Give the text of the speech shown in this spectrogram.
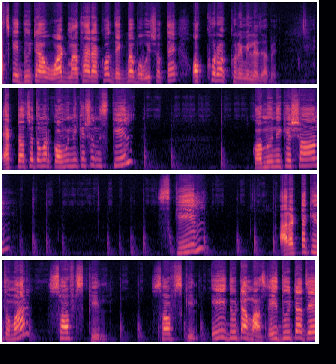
আজকে দুইটা ওয়ার্ড মাথায় রাখো, দেখবা ভবিষ্যতে অক্ষরে অক্ষরে মিলে যাবে। একটা হচ্ছে তোমার কমিউনিকেশন স্কিল কমিউনিকেশন স্কিল আর একটা কি তোমার? Soft skill. Soft skill. এই দুইটা মাস্ট এই দুইটা যে,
